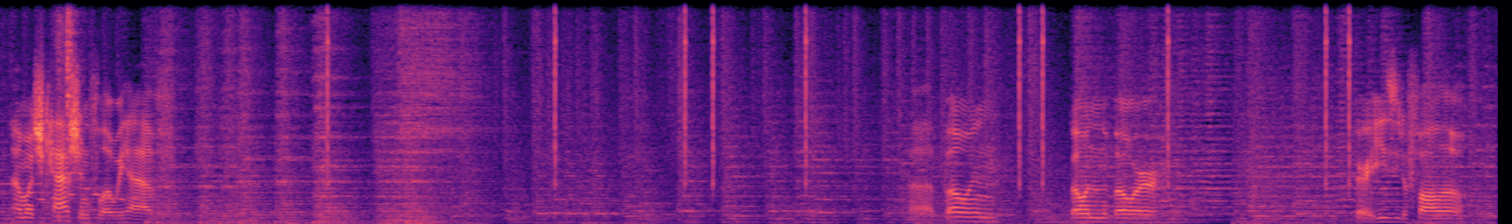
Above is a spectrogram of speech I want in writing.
how much cash inflow we have. Uh, Bowen, Bowen the Bower, very easy to follow.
